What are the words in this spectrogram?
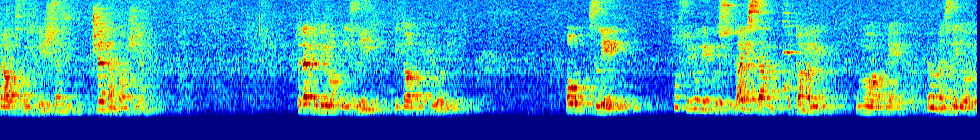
pravoslavni hrišćani, čeda Božija. To je dakle bilo i zlih i dobrih ljudi. Ovo zli, to su ljudi koji su zaista potonali u moru greha. Veoma zli ljudi.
